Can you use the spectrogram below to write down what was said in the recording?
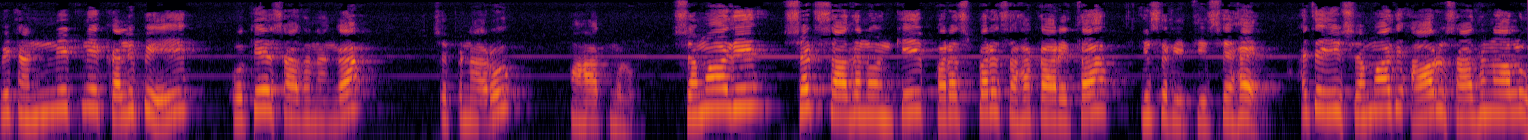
వీటన్నిటినీ కలిపి ఒకే సాధనంగా చెప్పినారు మహాత్ములు. సమాధి షట్ సాధనంకి పరస్పర సహకారిత ఇస్ రీతి హై. అయితే ఈ సమాధి ఆరు సాధనాలు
